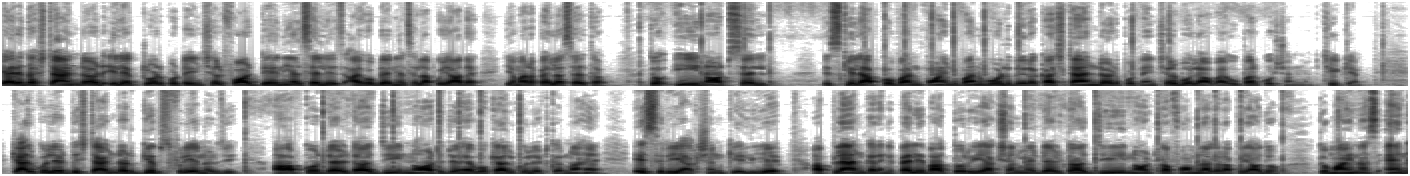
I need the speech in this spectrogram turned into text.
कह रहे हैं the standard electrode potential for Daniel cell is I hope Daniel cell आपको याद है, ये हमारा पहला सेल था। तो ई नॉट सेल इसके लिए आपको 1.1 वोल्ट दे रखा स्टैंडर्ड पोटेंशियल बोला हुआ है ऊपर क्वेश्चन में। ठीक है। Calculate the standard Gibbs free energy आपको डेल्टा जी नॉट जो है वो कैलकुलेट करना है इस रिएक्शन के लिए। अब प्लान करेंगे। पहली बात तो रिएक्शन में डेल्टा जी नॉट का फॉर्मूला अगर आपको याद हो तो minus N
